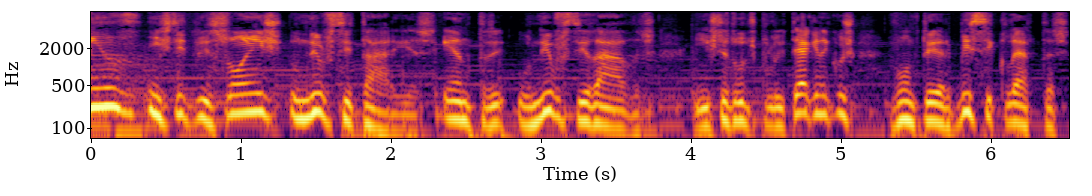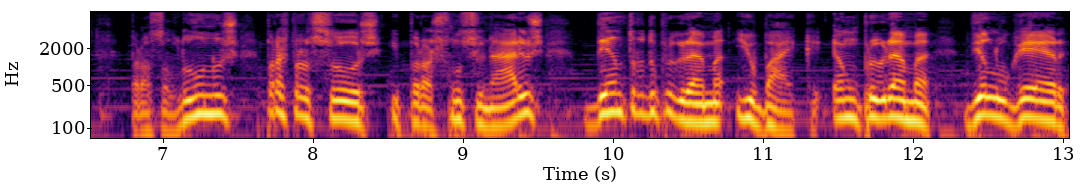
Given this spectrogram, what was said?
15 instituições universitárias, entre universidades e institutos politécnicos, vão ter bicicletas para os alunos, para os professores e para os funcionários dentro do programa U-Bike. É um programa de aluguer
